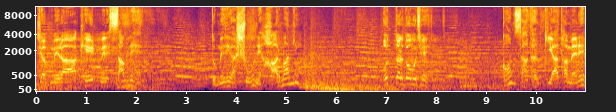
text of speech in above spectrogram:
जब मेरा आखेट मेरे सामने है तो मेरे अश्वों ने हार मान ली। उत्तर दो मुझे। कौन सा धर्म किया था मैंने,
